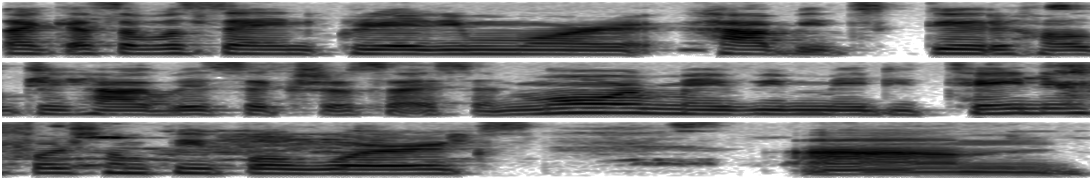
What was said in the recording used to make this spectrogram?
like as I was saying, creating more habits, good healthy habits, exercise and more, maybe meditating for some people works. Um,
